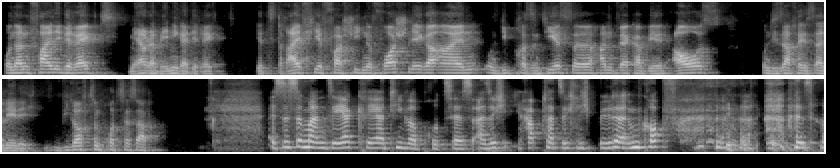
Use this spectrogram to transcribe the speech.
und dann fallen dir direkt, mehr oder weniger direkt, jetzt drei, vier verschiedene Vorschläge ein und die präsentierst du, Handwerker wählt aus und die Sache ist erledigt. Wie läuft so ein Prozess ab? Es ist immer ein sehr kreativer Prozess. Also ich habe tatsächlich Bilder im Kopf. also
